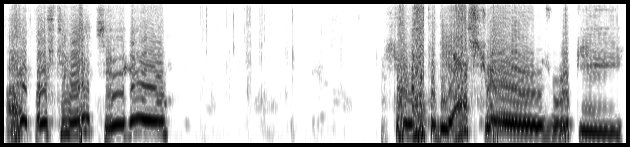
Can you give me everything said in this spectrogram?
All right, first two hits. Here we go. Starting off with the Astros rookie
